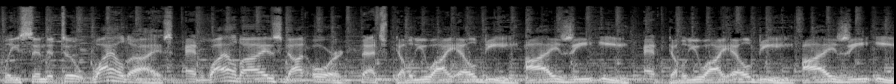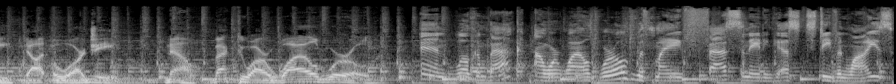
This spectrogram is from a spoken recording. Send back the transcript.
please send it to wildize at wildize.org. That's W I L D I Z E at W I L D I Z E dot O R G. Now, back to our wild world. And welcome back, Our Wild World, with my fascinating guest, Steven Wise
